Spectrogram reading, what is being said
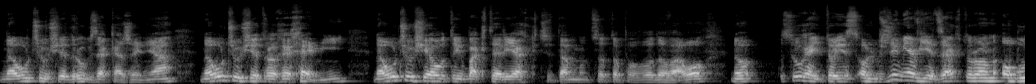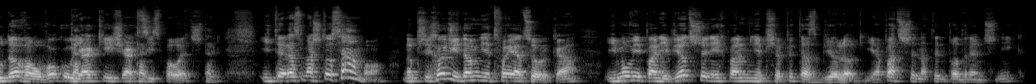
nauczył się dróg zakażenia, nauczył się trochę chemii, nauczył się o tych bakteriach, czy tam co to powodowało. No słuchaj, to jest olbrzymia wiedza, którą on obudował wokół Tak, jakiejś akcji tak, społecznej. tak. I teraz masz to samo. No przychodzi do mnie twoja córka i mówi, panie Piotrze, niech pan mnie przepyta z biologii. Ja patrzę na ten podręcznik.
